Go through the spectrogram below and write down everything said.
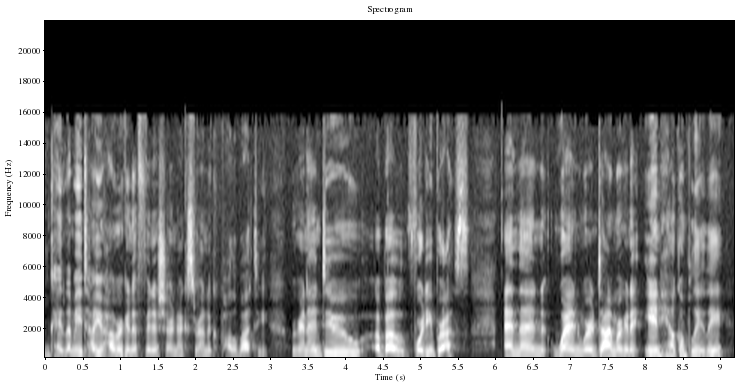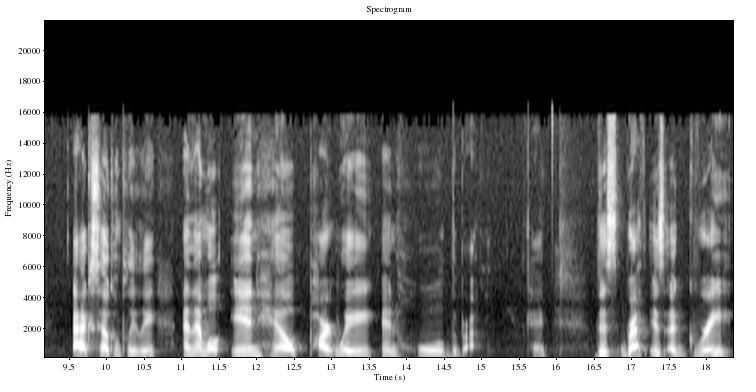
Okay, let me tell you how we're gonna finish our next round of Kapalabhati. We're gonna do about 40 breaths. And then when we're done, we're gonna inhale completely, exhale completely, and then we'll inhale part way and hold the breath. Okay? This breath is a great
